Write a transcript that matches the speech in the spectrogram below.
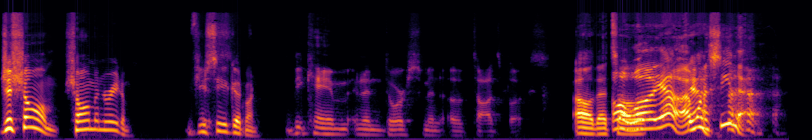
Just show him, show him, and read them. If you see a good one. Became an endorsement of Todd's books. Oh, that's oh all. well, yeah. I Yeah. want to see that.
